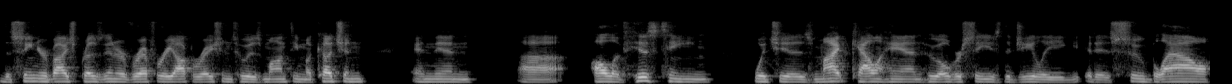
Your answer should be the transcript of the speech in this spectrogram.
the senior vice president of referee operations, who is Monty McCutchen, and then all of his team which is Mike Callahan, who oversees the G League. It is Sue Blauch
